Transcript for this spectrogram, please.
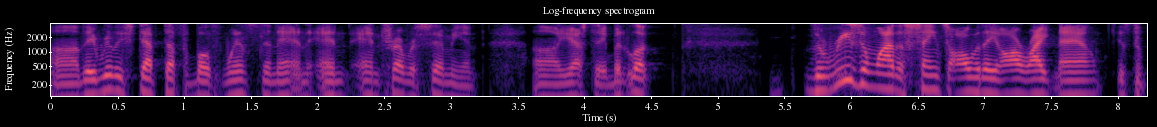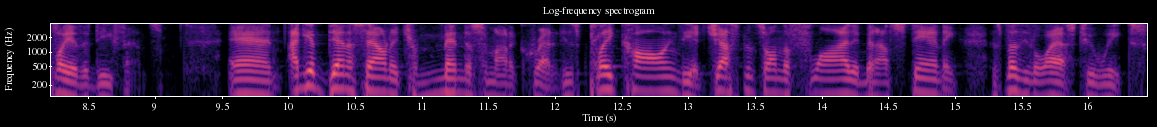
Uh, they really stepped up for both Winston and and, and Trevor Siemian uh, yesterday. But look, the reason why the Saints are where they are right now is the play of the defense. And I give Dennis Allen a tremendous amount of credit. His play calling, the adjustments on the fly, they've been outstanding, especially the last two weeks.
